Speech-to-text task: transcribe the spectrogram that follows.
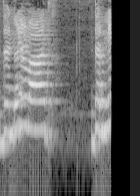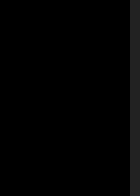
धन्यवाद. धन्यवाद.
